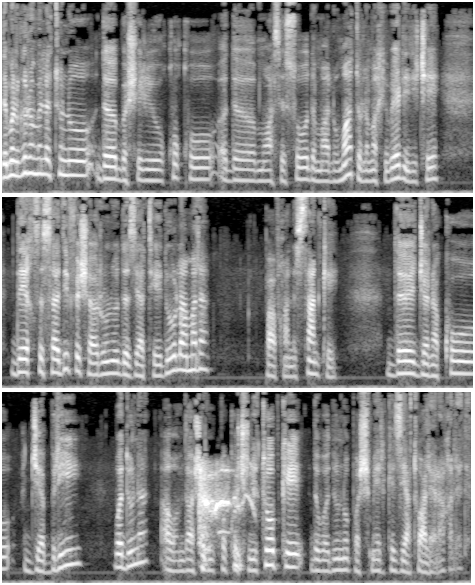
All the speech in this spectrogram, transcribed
د ملګرو ملتونو د بشري حقوقو د مؤسسو د معلوماتو لمخې ویل دي چې د اقتصادي فشارونو د زیاتېدو لامل په افغانستان کې د جنکو جبري ودونه او همداشان په کوچنیتوب کې د ودونو په شمیر کې زیاتوالی راغلی دی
